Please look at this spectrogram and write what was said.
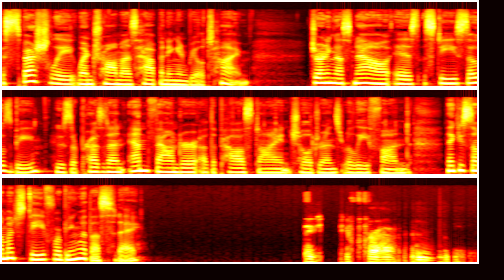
especially when trauma is happening in real time. Joining us now is Steve Sosebee, who's the president and founder of the Palestine Children's Relief Fund. Thank you so much, Steve, for being with us today. Thank you for having me.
